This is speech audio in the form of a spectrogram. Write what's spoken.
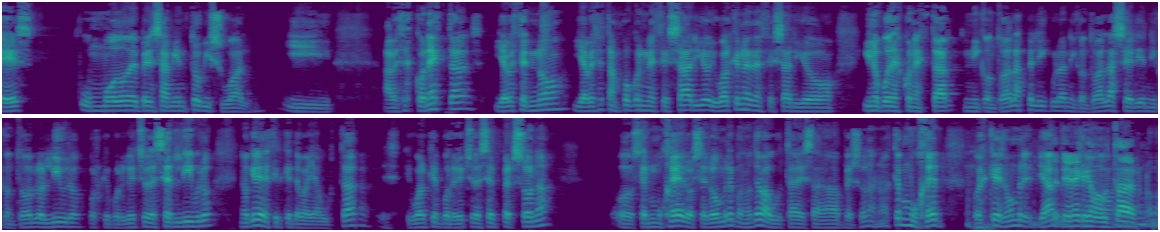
es un modo de pensamiento visual y a veces conectas y a veces no, y a veces tampoco es necesario, igual que no es necesario y no puedes conectar ni con todas las películas, ni con todas las series, ni con todos los libros, porque por el hecho de ser libro no quiere decir que te vaya a gustar, es igual que por el hecho de ser persona o ser mujer o ser hombre, pues no te va a gustar esa persona, ¿no? Es que es mujer o es que es hombre, ya. Te tiene que, gustar, ¿no?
